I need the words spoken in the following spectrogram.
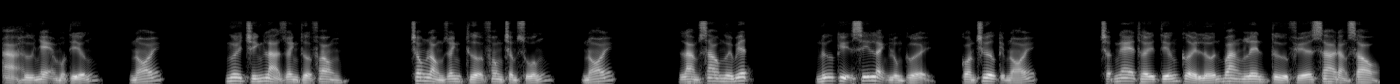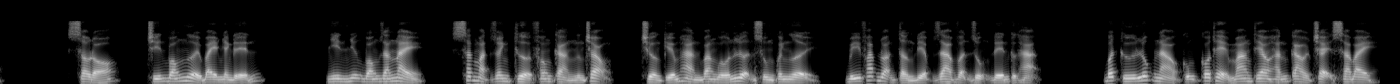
ả hừ nhẹ một tiếng, nói. Ngươi chính là Doanh Thừa Phong. Trong lòng Doanh Thừa Phong trầm xuống, nói. Làm sao ngươi biết? Nữ kỵ sĩ lạnh lùng cười, còn chưa kịp nói. Chợt nghe thấy tiếng cười lớn vang lên từ phía xa đằng sau. Sau đó, chín bóng người bay nhanh đến. Nhìn những bóng dáng này, sắc mặt Doanh Thừa Phong càng ngưng trọng, trường kiếm hàn băng uốn lượn xung quanh người, bí pháp đoạn tầng điệp ra vận dụng đến cực hạn. Bất cứ lúc nào cũng có thể mang theo hắn cao chạy xa bay.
